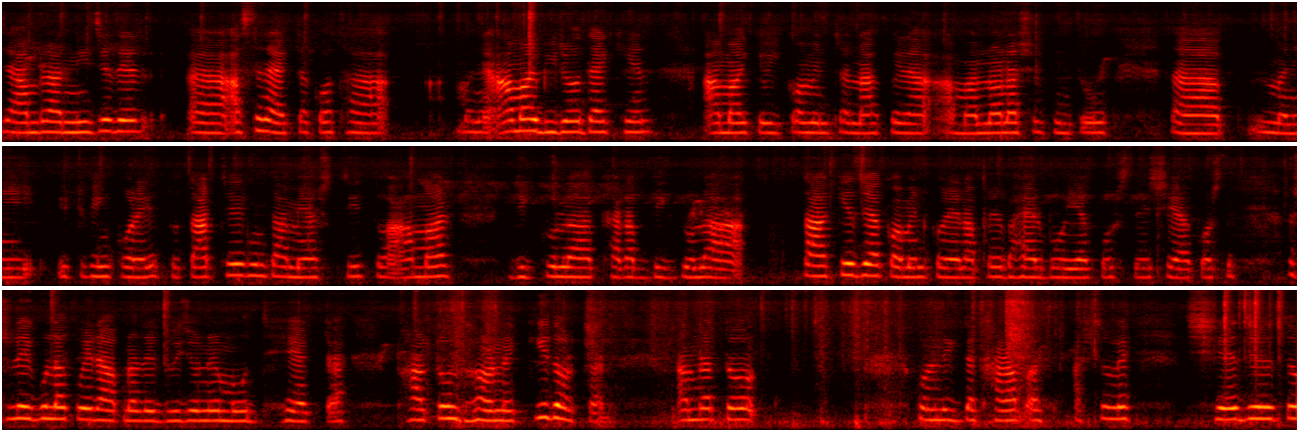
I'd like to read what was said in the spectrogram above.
যে আমরা নিজেদের আছে না একটা কথা মানে আমার ভিডিও দেখেন, আমাকে ওই কমেন্টটা না করে আমার ননাসও কিন্তু মানে ইউটিউবিং করে, তো তার থেকে কিন্তু আমি আসছি। তো আমার দিকগুলা, খারাপ দিকগুলা, তাকে যা কমেন্ট করেন, আপনার ভাইয়ের বইয়া করছে শেয়ার করছে, আসলে এগুলা করে আপনাদের দুইজনের মধ্যে একটা ফাটল ধরনের কি দরকার? আমরা তো কোনো দিকটা খারাপ আসলে সে যেহেতু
